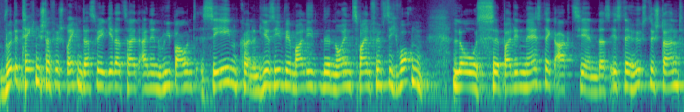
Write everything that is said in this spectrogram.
würde technisch dafür sprechen, dass wir jederzeit einen Rebound sehen können. Hier sehen wir mal die neuen 52 Wochen los bei den Nasdaq-Aktien. Das ist der höchste Stand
